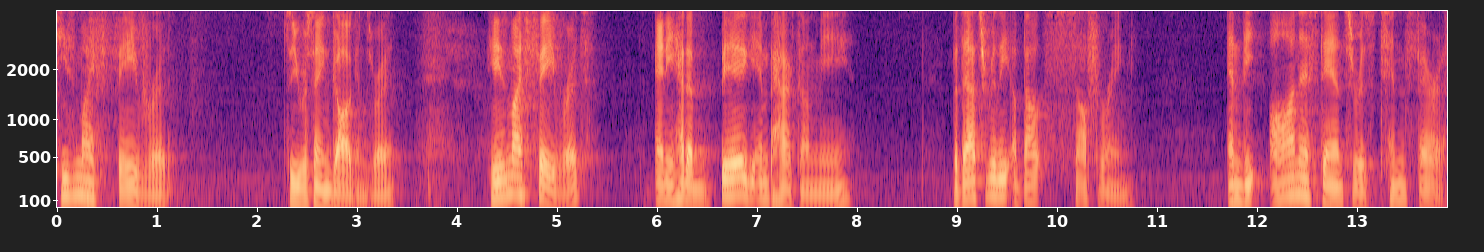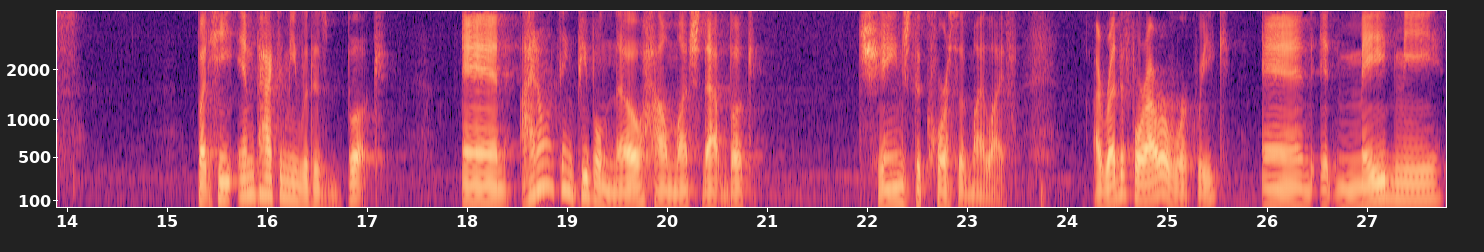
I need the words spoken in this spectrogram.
He's my favorite. So you were saying Goggins, right? He's my favorite, and he had a big impact on me. But that's really about suffering. And the honest answer is Tim Ferriss. But he impacted me with his book. And I don't think people know how much that book changed the course of my life. I read the four hour work week, and it made me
